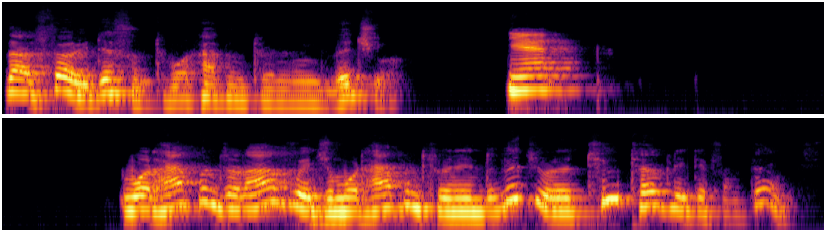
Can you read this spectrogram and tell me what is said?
that's very different to what happened to an individual yeah what happens on average and what happens to an individual are two totally different things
